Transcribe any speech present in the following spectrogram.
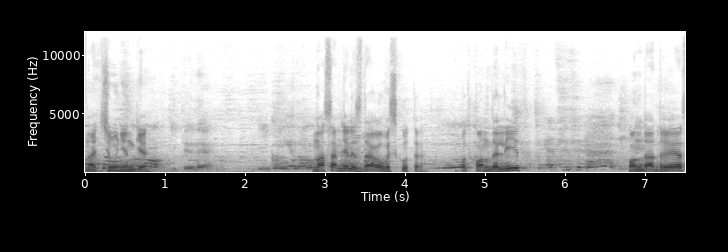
на тюнинге. На самом деле здоровый скутер. Вот Honda Lead, Honda Address.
